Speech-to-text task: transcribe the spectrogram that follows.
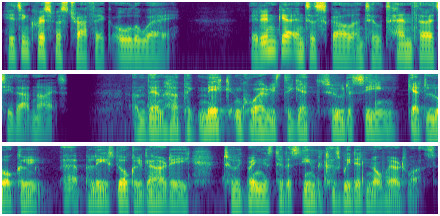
hitting Christmas traffic all the way. They didn't get into Schull until 10:30 that night. And then had to make inquiries to get to the scene, get local uh, police, local Gardaí to bring us to the scene because we didn't know where it was.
